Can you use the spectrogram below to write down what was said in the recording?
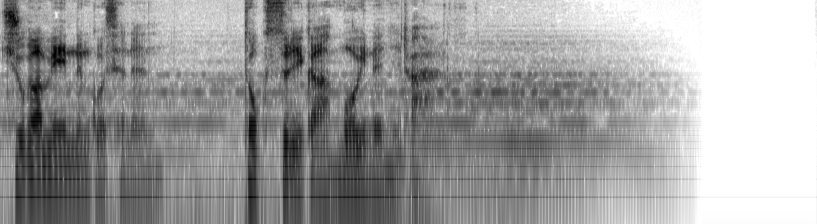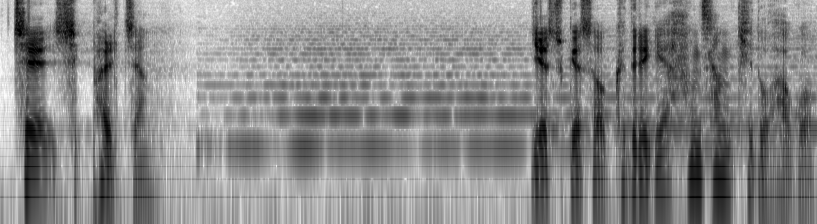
주검이 있는 곳에는 독수리가 모이느니라. 제 18장 예수께서 그들에게 항상 기도하고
